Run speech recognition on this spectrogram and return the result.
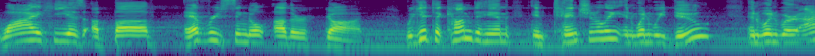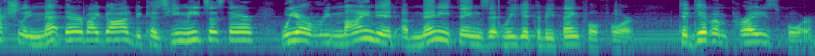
why He is above every single other God. We get to come to Him intentionally, and when we do, and when we're actually met there by God because He meets us there, we are reminded of many things that we get to be thankful for, to give Him praise for.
